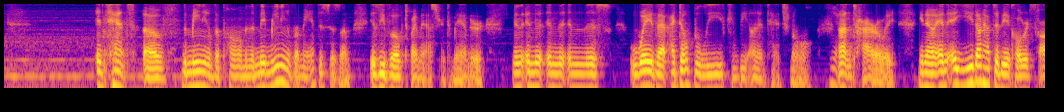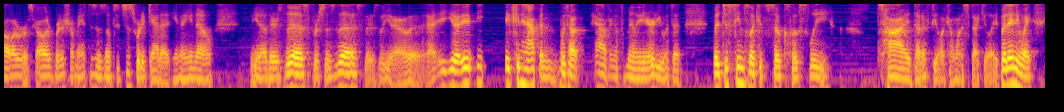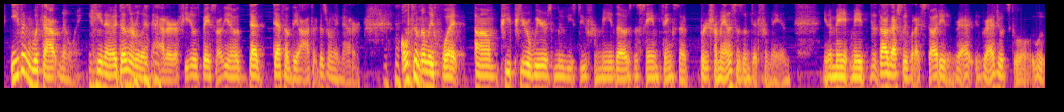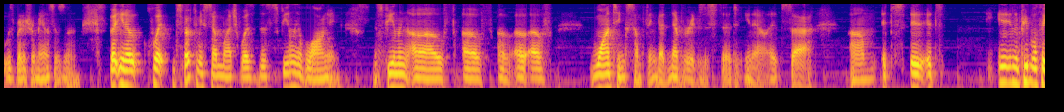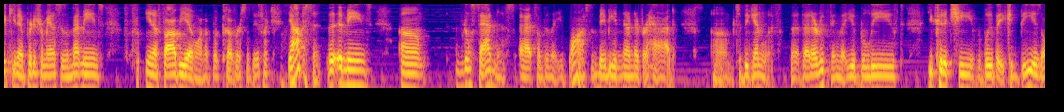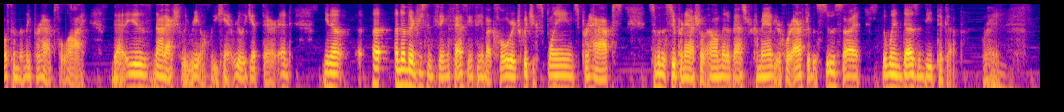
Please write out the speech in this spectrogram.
intent of the meaning of the poem and the meaning of romanticism is evoked by Master and Commander in in the in the in this way that I don't believe can be unintentional. not entirely. You know, and uh, you don't have to be a Coleridge scholar or a scholar of British Romanticism to just sort of get it. You know, you know, you know, there's this versus this. There's you know, uh, you know, it, it it can happen without having a familiarity with it, but it just seems like it's so closely tied that I feel like I want to speculate. But anyway, even without knowing, you know, it doesn't really matter if it was based on, you know, that death of the author. It doesn't really matter. Ultimately, what um, Peter Weir's movies do for me, though, is the same things that British Romanticism did for me, and you know, made made that was actually what I studied in, gra- in graduate school was British Romanticism. But you know, what spoke to me so much was this feeling of longing, this feeling of of of, of, of wanting something that never existed you know it's uh um it's it, it's and people think you know british romanticism that means you know fabio on a book cover or something. It's like the opposite. It it means um real sadness at something that you've lost and maybe you never had um, to begin with. That, that everything that you believed you could achieve or believe that you could be is ultimately perhaps a lie that is not actually real. You can't really get there. And you know a, another interesting thing a fascinating thing about coleridge which explains perhaps some of the supernatural element of master commander where after the suicide the wind does indeed pick up right? Hmm.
